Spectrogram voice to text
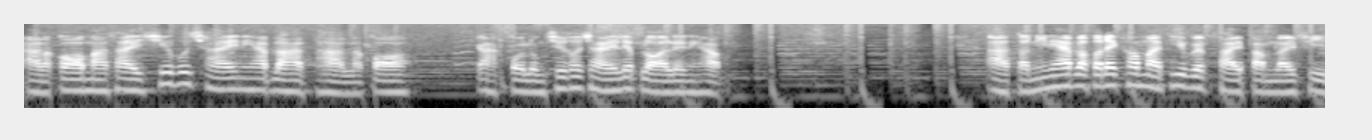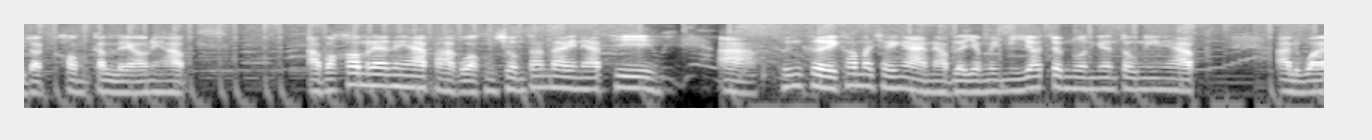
อะแล้วก็มาใส่ชื่อผู้ใช้นะครับรหัสผ่านแล้วก็กดลงชื่อเข้าใช้เรียบร้อยเลยนะครับ อ่าตอนนี้นะครับเราก็ได้เข้ามาที่เว็บไซต์ p u m l i f e e c o m กันแล้วนะครับอ่าพอเข้ามาแล้วนะครับฝากว่าคุณผู้ชมท่านใดนะครับที่อ่าเพิ่งเคยเข้ามาใช้งานนะครับแล้วยังไม่มียอดจำนวนเงินตรงนี้นะครับอ่าหรือว่า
